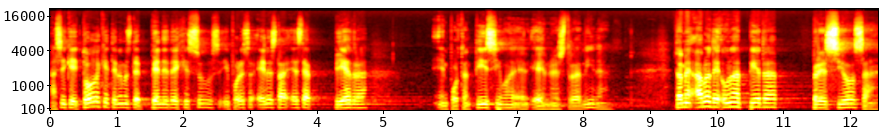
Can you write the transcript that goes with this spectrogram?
Así que todo lo que tenemos depende de Jesús y por eso Él está esta piedra importantísima en, nuestra vida. También habla de una piedra preciosa.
